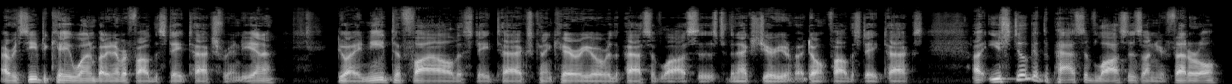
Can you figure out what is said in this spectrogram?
I received a K1, but I never filed the state tax for Indiana. Do I need to file the state tax? Can I carry over the passive losses to the next year if I don't file the state tax? Uh, you still get the passive losses on your federal,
